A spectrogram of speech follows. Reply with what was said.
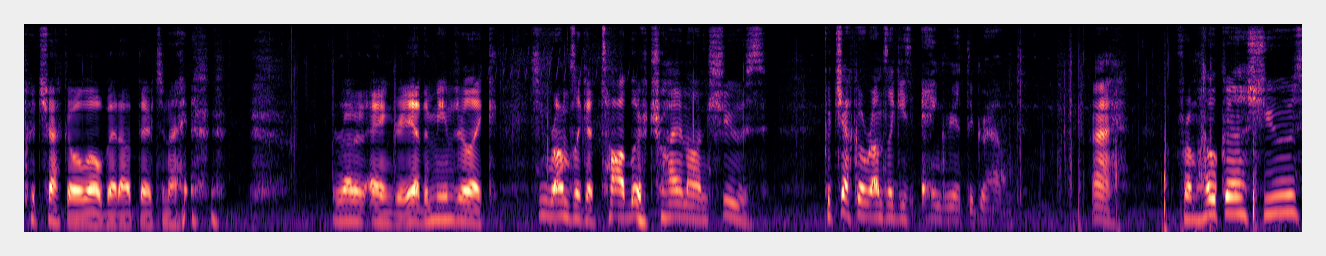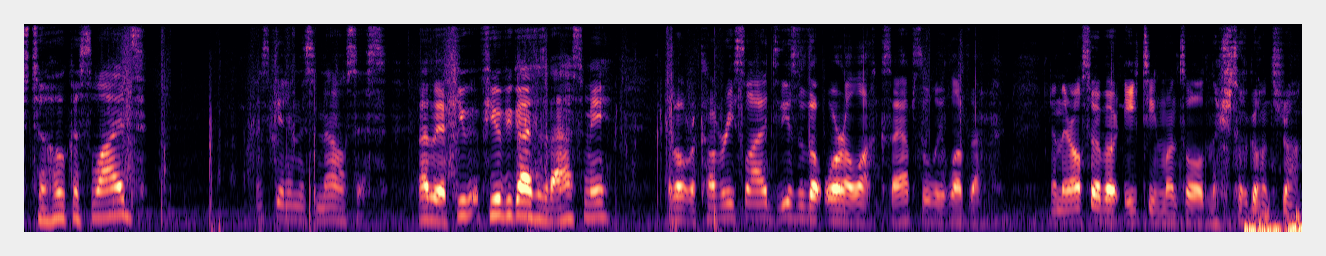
Pacheco a little bit out there tonight. Running angry. Yeah, the memes are like, he runs like a toddler trying on shoes. Pacheco runs like he's angry at the ground. Alright, from Hoka shoes to Hoka slides, let's get in this analysis. By the way, a few, a few of you guys have asked me about recovery slides. These are the Ora Luxe. I absolutely love them. And they're also about 18 months old and they're still going strong.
